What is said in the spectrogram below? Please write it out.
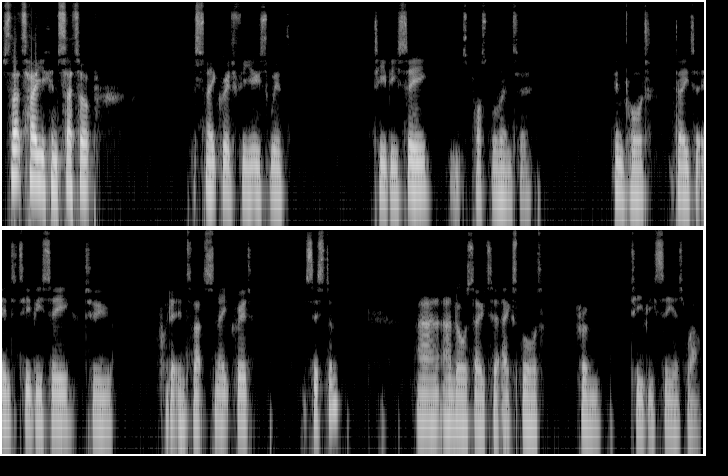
So that's how you can set up the snake grid for use with TBC. It's possible then to import data into TBC to put it into that snake grid system. and, and also to export from TBC as well.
